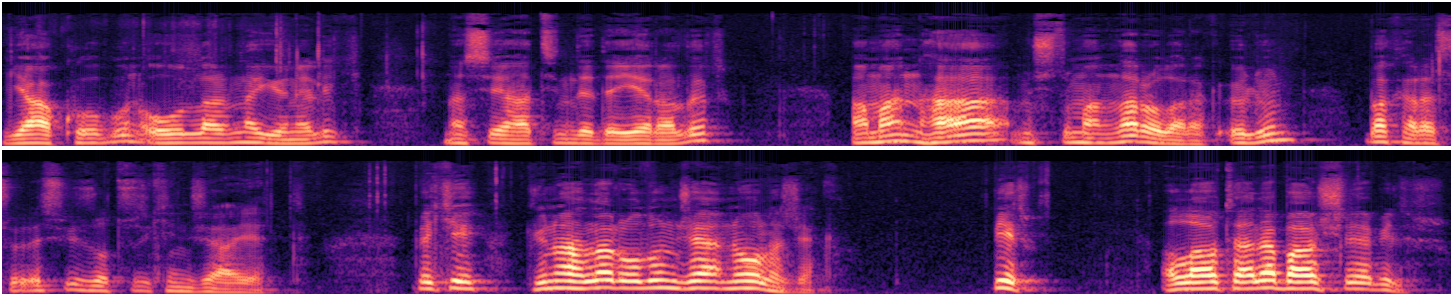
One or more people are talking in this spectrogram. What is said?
Yakub'un oğullarına yönelik nasihatinde de yer alır. Aman ha Müslümanlar olarak ölün. Bakara suresi 132. ayet. Peki günahlar olunca ne olacak? Bir, Allahu Teala bağışlayabilir.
